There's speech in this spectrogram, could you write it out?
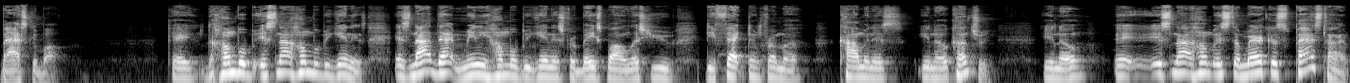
basketball. Okay, the humble it's not humble beginnings. It's not that many humble beginnings for baseball unless you defecting from a communist, you know, country. You know, it's not humble. It's America's pastime,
